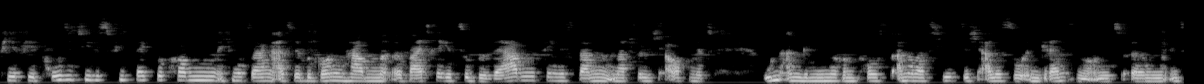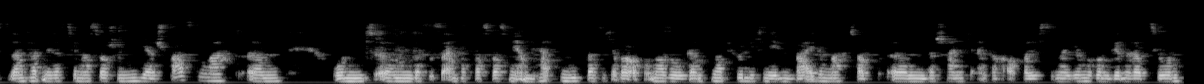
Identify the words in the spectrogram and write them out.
viel, viel positives Feedback bekommen. Ich muss sagen, als wir begonnen haben, äh, Beiträge zu bewerben, fing es dann natürlich auch mit unangenehmeren Posts an, aber es hielt sich alles so in Grenzen und ähm, insgesamt hat mir das Thema Social Media Spaß gemacht ähm, und ähm, das ist einfach was, was mir am Herzen liegt, was ich aber auch immer so ganz natürlich nebenbei gemacht habe, ähm, wahrscheinlich einfach auch, weil ich so einer jüngeren Generation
